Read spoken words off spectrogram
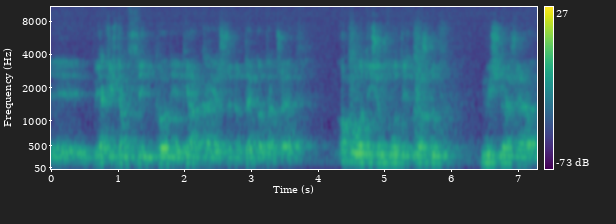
Y, Jakieś tam silikony, pianka jeszcze do tego, także około 1000 zł kosztów. Myślę, że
